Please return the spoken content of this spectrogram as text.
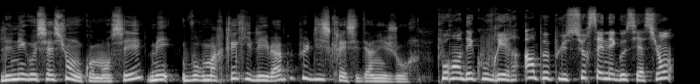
Les négociations ont commencé, mais vous remarquerez qu'il est un peu plus discret ces derniers jours. Pour en découvrir un peu plus sur ces négociations,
